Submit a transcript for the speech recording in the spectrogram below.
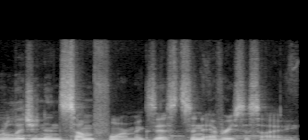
Religion in some form exists in every society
